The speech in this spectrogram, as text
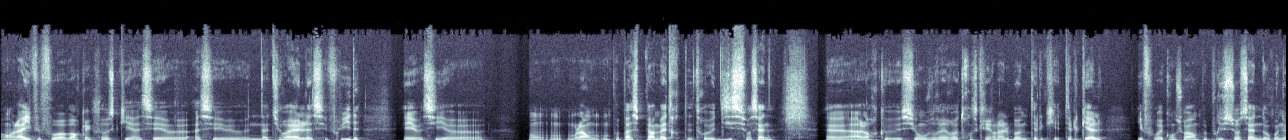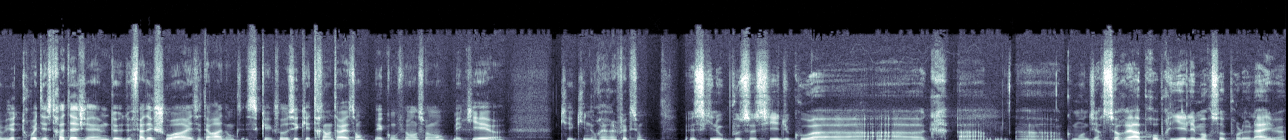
en live, il faut avoir quelque chose qui est assez, euh, assez euh, naturel, assez fluide. Et aussi, on, on, peut pas se permettre d'être 10 sur scène. alors que si on voudrait retranscrire l'album tel, tel quel, il faudrait qu'on soit un peu plus sur scène. Donc on est obligé de trouver des stratégies, même de, faire des choix, etc. Donc c'est quelque chose aussi qui est très intéressant et qu'on fait en ce moment, mais qui est, qui est, une vraie réflexion. Ce qui nous pousse aussi du coup à, comment dire, se réapproprier les morceaux pour le live.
